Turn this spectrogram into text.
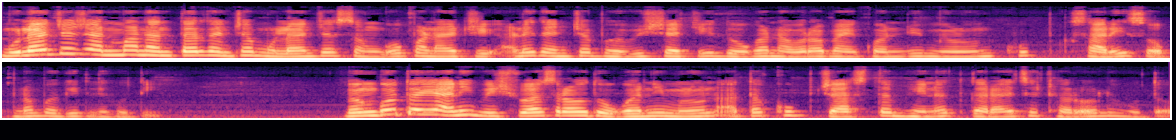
मुलांच्या जन्मानंतर त्यांच्या मुलांच्या संगोपनाची आणि त्यांच्या भविष्याची दोघा नवरा बायकोंनी मिळून खूप सारी स्वप्न बघितली होती. गंगोताई आणि विश्वासराव दोघांनी मिळून आता खूप जास्त मेहनत करायचं ठरवलं होतं.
